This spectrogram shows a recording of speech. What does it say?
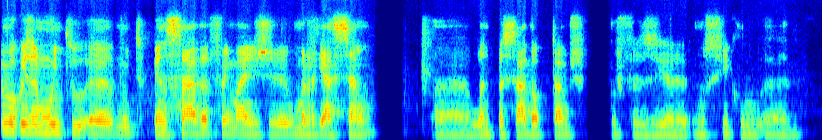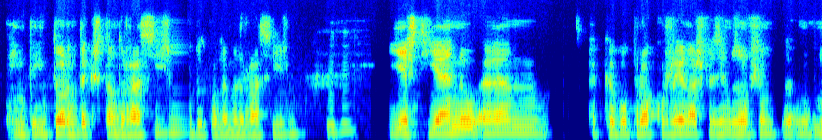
uma coisa muito, uh, muito pensada, foi mais uma reação. o ano passado optámos por fazer um ciclo em, em, torno da questão do racismo, do problema do racismo, uhum. E este ano um, acabou por ocorrer nós fazemos um filme, um,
